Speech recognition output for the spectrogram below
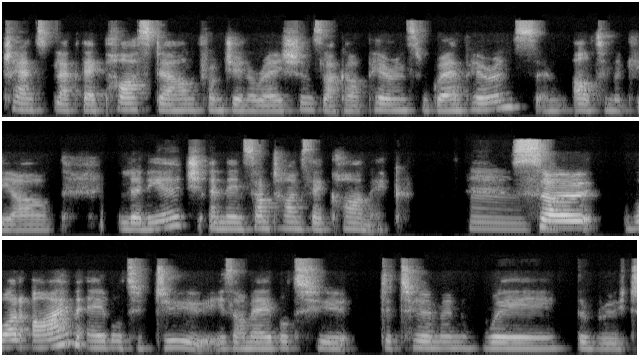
trans like they pass down from generations, like our parents and grandparents, and ultimately our lineage. And then sometimes they're karmic. Mhm. So what I'm able to do is I'm able to determine where the root.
